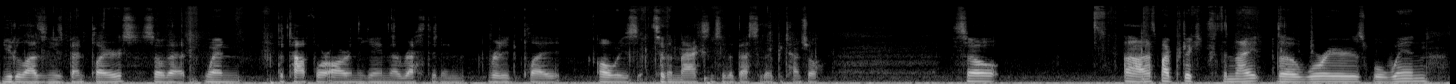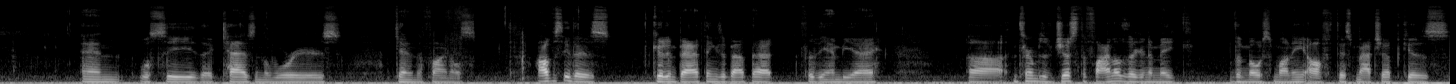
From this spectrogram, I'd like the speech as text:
utilizing these bench players so that when the top four are in the game, they're rested and ready to play always to the max and to the best of their potential. So uh, that's my prediction for the night. The Warriors will win, and we'll see the Cavs and the Warriors again in the finals. Obviously, there's good and bad things about that for the NBA. Uh, in terms of just the finals, they're going to make the most money off this matchup because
